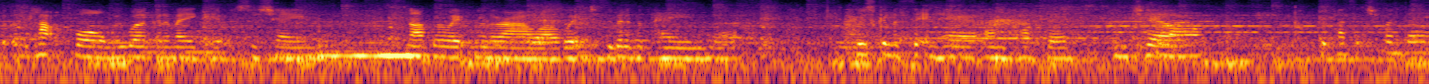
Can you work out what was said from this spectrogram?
but the platform, we weren't going to make it, which is a shame. So now I've got to wait for another hour, which is a bit of a pain, but we're just going to sit in here and have this and chill. We've had such a fun day.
